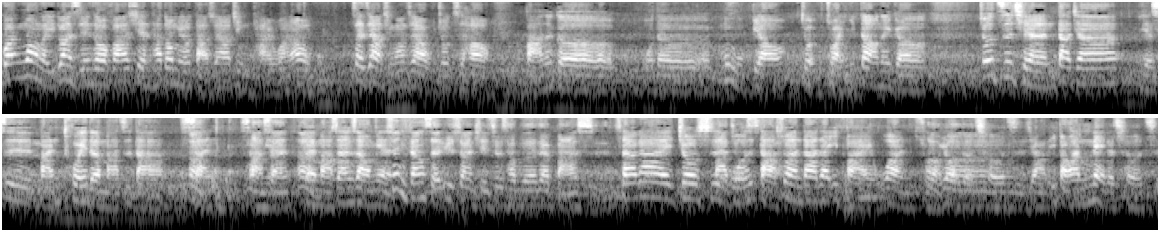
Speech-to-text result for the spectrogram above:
观望了一段时间之后，发现它都没有打算要进台湾，然后在这样情况之下，我就只好把那个我的目标就转移到那个。就之前大家也是蛮推的马自达三，马三，对马三上面。所以你当时的预算其实就差不多在八十，大概就是我是打算大概在一百万左右的车子这样，一百万内的车子。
